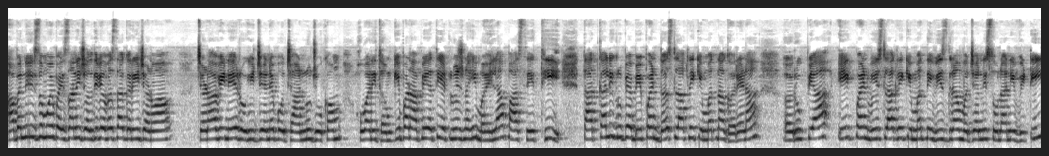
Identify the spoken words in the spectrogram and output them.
આ બંને ઇસમોએ પૈસાની જલ્દી વ્યવસ્થા કરી જણવા જણાવીને રોહિતજીને જાનનું જોખમ હોવાની ધમકી પણ આપી હતી. એટલું જ નહીં, મહિલા પાસેથી તાત્કાલિક રૂપિયા બે પોઈન્ટ દસ લાખની કિંમતના ઘરેણા રૂપિયા એક પોઈન્ટ વીસ લાખની કિંમતની વીસ ગ્રામ વજનની સોનાની વીંટી,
